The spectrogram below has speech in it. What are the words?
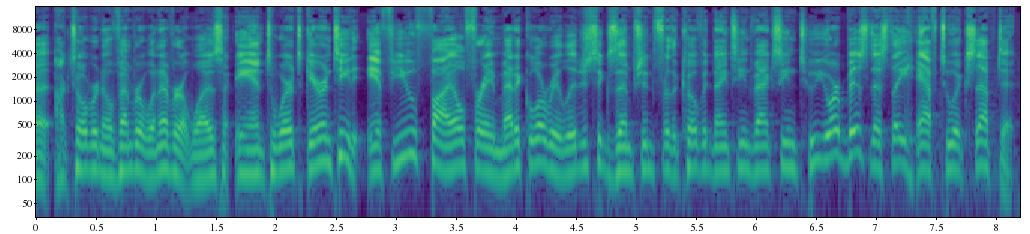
uh, October, November, whenever it was, and to where it's guaranteed. If you file for a medical or religious exemption for the COVID 19 vaccine to your business, they have to accept it.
